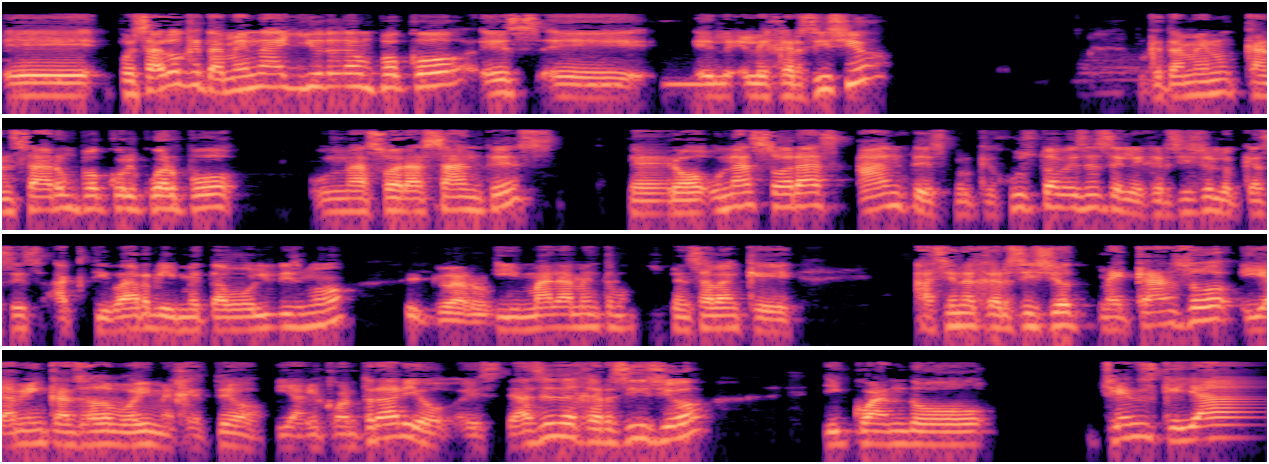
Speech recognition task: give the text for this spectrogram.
eh, pues algo que también ayuda un poco es eh, el, ejercicio, porque también cansar un poco el cuerpo unas horas antes, pero unas horas antes, porque justo a veces el ejercicio lo que hace es activar el metabolismo. Sí, claro. Y malamente pensaban que haciendo ejercicio me canso y ya bien cansado voy y me jeteo. Y al contrario, este, haces ejercicio y cuando sientes que ya,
